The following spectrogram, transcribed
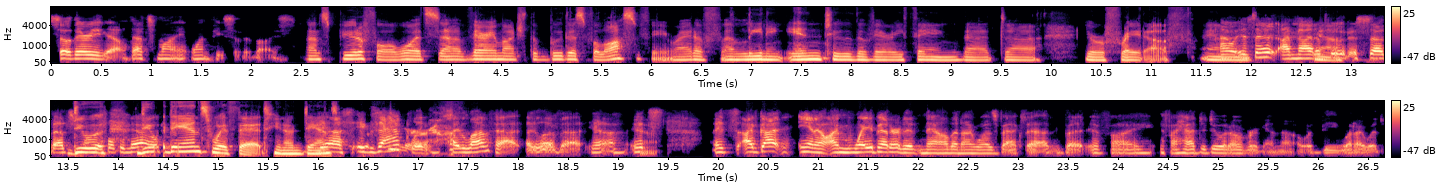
so there you go. That's my one piece of advice. That's beautiful. Well, it's uh, very much the Buddhist philosophy, right? Of uh, leaning into the very thing that uh, you're afraid of. And, oh, is it? I'm not yeah. a Buddhist, so that's do, to know. Do a dance with it, you know, dance. Yes, exactly. I love that. I love that. Yeah, it's. Yeah it's i've gotten you know i'm way better at it now than i was back then but if i if i had to do it over again that would be what i would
